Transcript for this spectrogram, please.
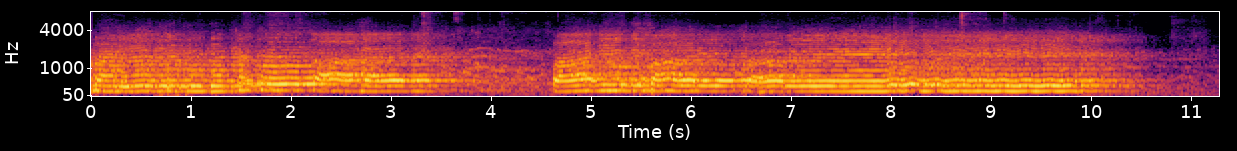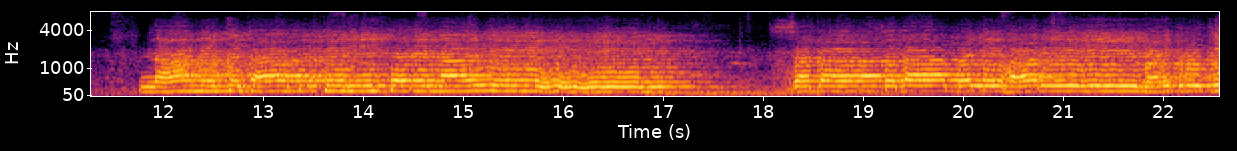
ਪਰੇ ਮੁਖ ਤੋ ਤਾਰ। ਪਾਹੇ ਨਿਪਾਰ ਤਾਰੇ ਨਾਨਕ ਦਾਸ ਤੇਰੀ ਸਦਾ ਸਦਾ ਬਲਿਹਾਰੇ ਵਾਹਿਗੁਰੂ ਜੀ।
